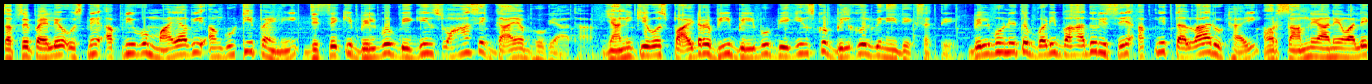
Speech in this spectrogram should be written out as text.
सबसे पहले उसने अपनी वो मायावी अंगूठी पहनी, जिससे कि बिल्बो बिगिंस वहाँ से गायब हो गया था। यानी कि वो स्पाइडर भी बिल्बो बिगिंस को बिल्कुल भी नहीं देख सकते। बिल्बो ने तो बड़ी बहादुरी से अपनी तलवार उठाई और सामने आने वाले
